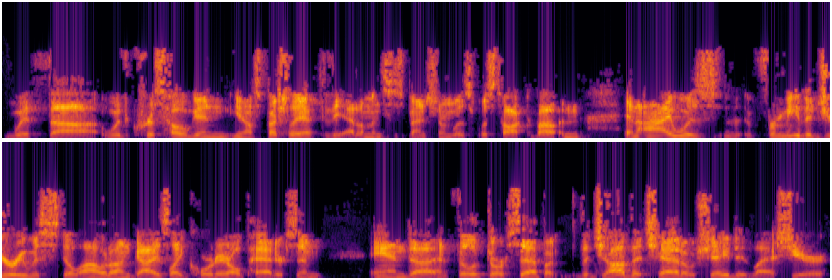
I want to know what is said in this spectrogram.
with uh, with Chris Hogan. You know, especially after the Edelman suspension was was talked about, and and I was for me the jury was still out on guys like Cordarrelle Patterson and uh, and Philip Dorsett. But the job that Chad O'Shea did last year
